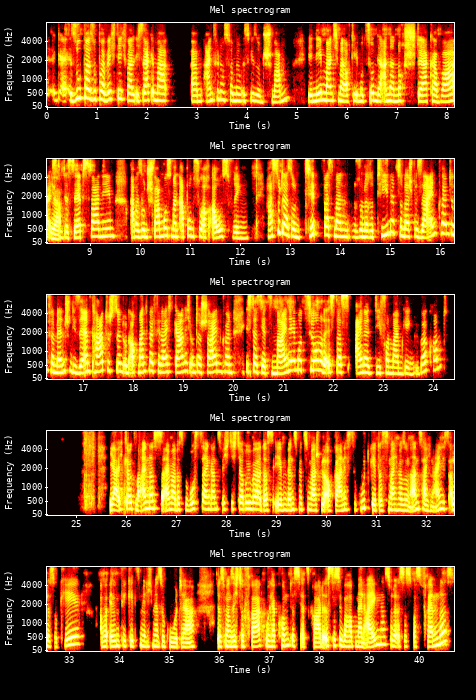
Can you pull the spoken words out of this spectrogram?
Äh, super, super wichtig, weil ich sage immer, ähm, Einfühlungsvermögen ist wie so ein Schwamm. Wir nehmen manchmal auch die Emotionen der anderen noch stärker wahr, als ja. die das selbst wahrnehmen. Aber so ein Schwamm muss man ab und zu auch ausbringen. Hast du da so einen Tipp, was man, so eine Routine zum Beispiel sein könnte für Menschen, die sehr empathisch sind und auch manchmal vielleicht gar nicht unterscheiden können, ist das jetzt meine Emotion oder ist das eine, die von meinem Gegenüber kommt? Ja, ich glaube, zum einen ist einmal das Bewusstsein ganz wichtig darüber, dass eben, wenn es mir zum Beispiel auch gar nicht so gut geht, das ist manchmal so ein Anzeichen, eigentlich ist alles okay, aber irgendwie geht es mir nicht mehr so gut, ja. Dass man sich so fragt, woher kommt es jetzt gerade? Ist das überhaupt mein eigenes oder ist es was Fremdes?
